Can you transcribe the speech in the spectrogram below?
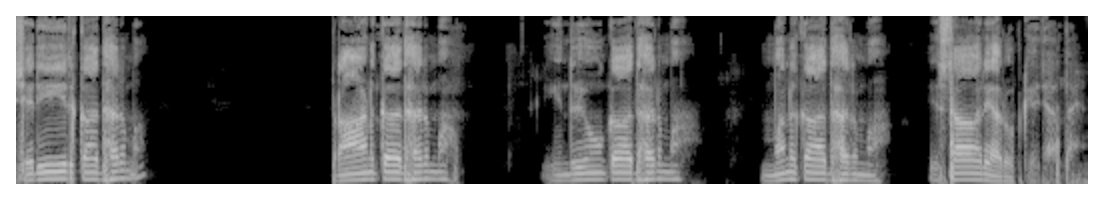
शरीर का धर्म, प्राण का धर्म, इंद्रियों का धर्म, मन का धर्म, ये सारे आरोप किया जाता है।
